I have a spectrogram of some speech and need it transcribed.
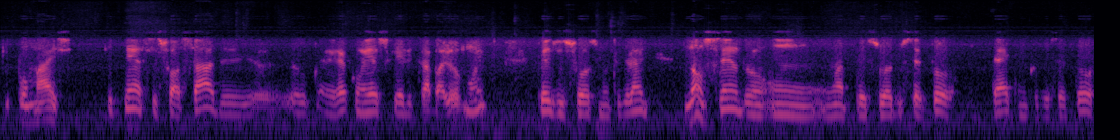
que por mais que tenha se esforçado, eu, eu reconheço que ele trabalhou muito, fez um esforço muito grande, não sendo um, uma pessoa do setor, técnico do setor,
